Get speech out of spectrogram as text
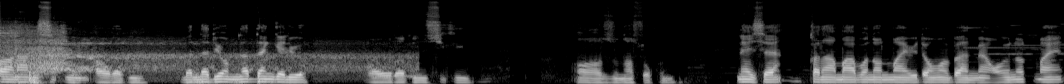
Ananı sikeyim avradını. Ben de diyorum nereden geliyor? Avradını sikeyim. Ağzına sokayım. Neyse kanalıma abone olmayı, videomu beğenmeyi unutmayın.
